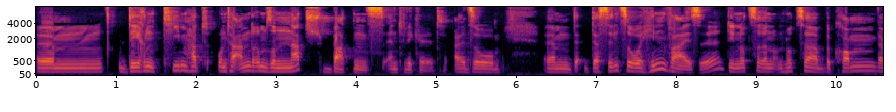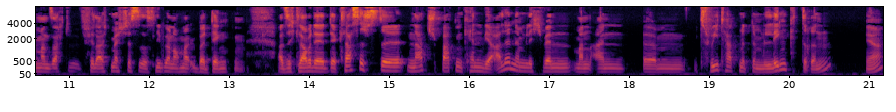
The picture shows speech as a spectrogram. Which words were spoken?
Ähm, deren Team hat unter anderem so Nudge-Buttons entwickelt. Also ähm, das sind so Hinweise, die Nutzerinnen und Nutzer bekommen, wenn man sagt, vielleicht möchtest du das lieber nochmal überdenken. Also ich glaube, der, der klassischste Nudge-Button kennen wir alle, nämlich wenn man einen ähm, Tweet hat mit einem Link drin, ja,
